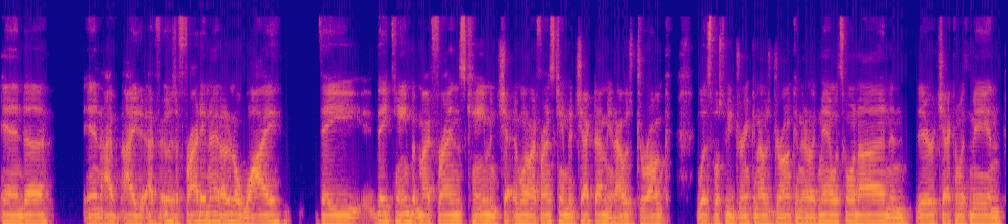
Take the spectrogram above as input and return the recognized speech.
And uh, and I, I, it was a Friday night. I don't know why they they came, but my friends came and che- one of my friends came to check on me, and I was drunk. wasn't supposed to be drinking. I was drunk, and they're like, "Man, what's going on?" And they were checking with me, and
